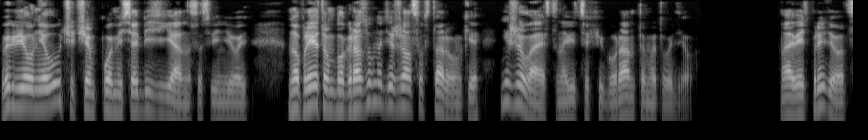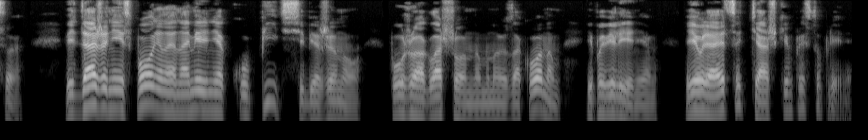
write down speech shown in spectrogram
выглядел не лучше, чем помесь обезьяны со свиньей, но при этом благоразумно держался в сторонке, не желая становиться фигурантом этого дела. А ведь придется. Ведь даже неисполненное намерение купить себе жену по уже оглашенным мною законам и повелениям является тяжким преступлением.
